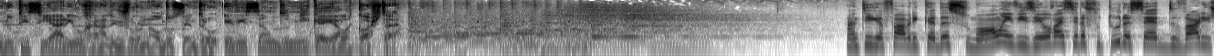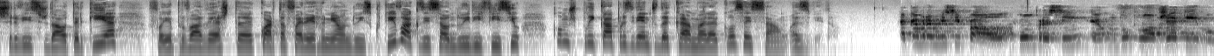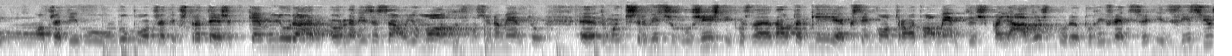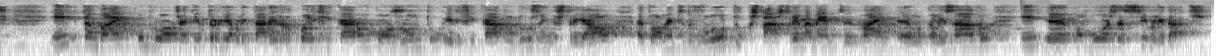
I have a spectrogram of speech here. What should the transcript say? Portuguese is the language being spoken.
Noticiário Rádio Jornal do Centro, edição de Micaela Costa. A antiga fábrica da Sumol, em Viseu, vai ser a futura sede de vários serviços da autarquia. Foi aprovada esta quarta-feira em reunião do Executivo a aquisição do edifício, como explica a Presidente da Câmara, Conceição Azevedo. A Câmara Municipal cumpre assim um duplo objetivo, um objetivo, um duplo objetivo estratégico, que é melhorar a organização e o modo de funcionamento eh, de muitos serviços logísticos da, da autarquia que se encontram atualmente espalhados por, por diferentes edifícios e também cumpre o objetivo de reabilitar e requalificar um conjunto edificado de uso industrial, atualmente devoluto, que está extremamente bem eh, localizado e eh, com boas acessibilidades.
